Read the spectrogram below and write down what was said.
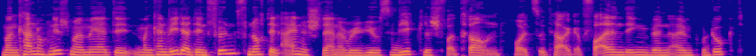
man kann noch nicht mal mehr, den, man kann weder den 5 noch den 1-Sterne-Reviews wirklich vertrauen heutzutage. Vor allen Dingen, wenn ein Produkt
